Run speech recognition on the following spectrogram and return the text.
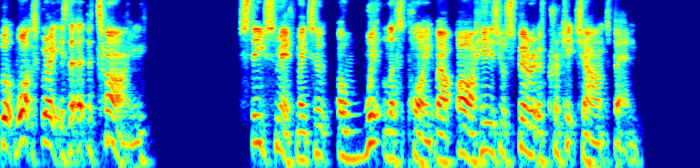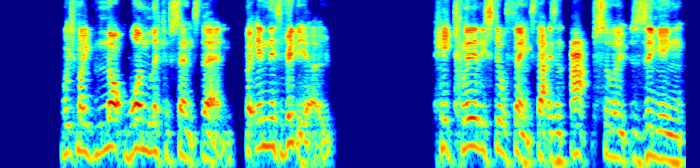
but what's great is that at the time, Steve Smith makes a, a witless point about, oh, here's your spirit of cricket chance, Ben, which made not one lick of sense then. But in this video, he clearly still thinks that is an absolute zinging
